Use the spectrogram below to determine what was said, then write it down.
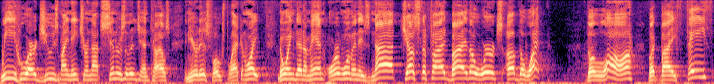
We who are Jews by nature are not sinners of the Gentiles. And here it is, folks, black and white. Knowing that a man or woman is not justified by the works of the what? The law, but by faith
